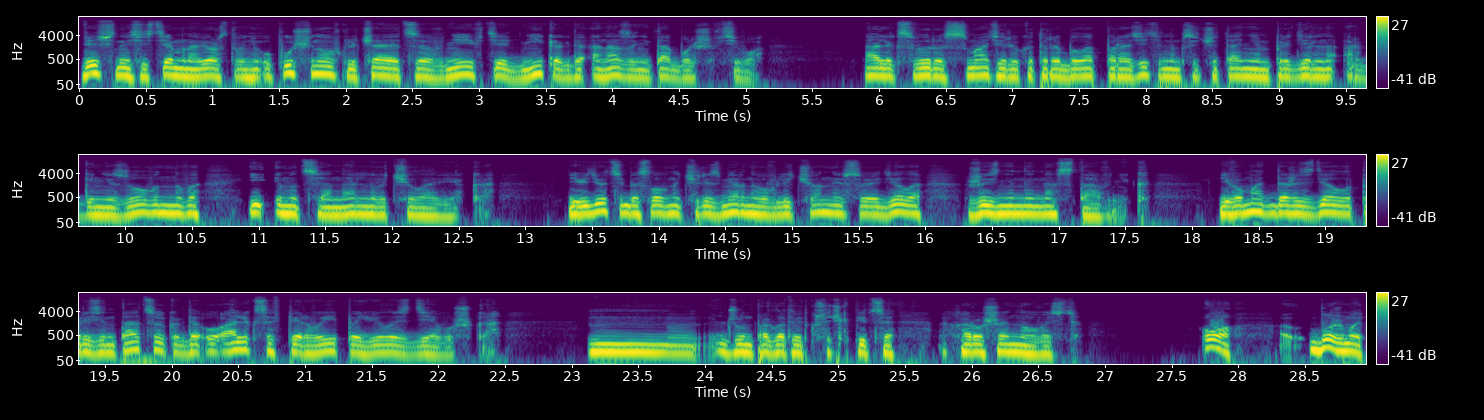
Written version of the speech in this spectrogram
Вечная система наверстывания упущенного включается в ней в те дни, когда она занята больше всего — Алекс вырос с матерью, которая была поразительным сочетанием предельно организованного и эмоционального человека и ведет себя словно чрезмерно вовлеченный в свое дело жизненный наставник. Его мать даже сделала презентацию, когда у Алекса впервые появилась девушка. «М-м-м», Джун проглатывает кусочек пиццы. «Хорошая новость». «О, боже мой,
